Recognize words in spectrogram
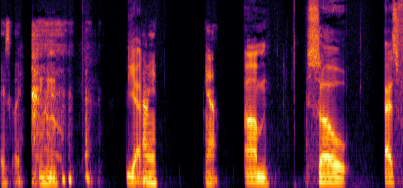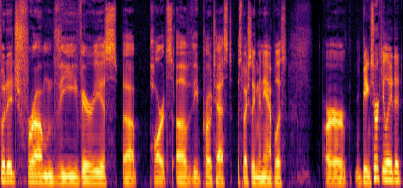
basically. hmm yeah. I mean, yeah. Um, so as footage from the various uh, parts of the protest, especially in Minneapolis, are being circulated.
